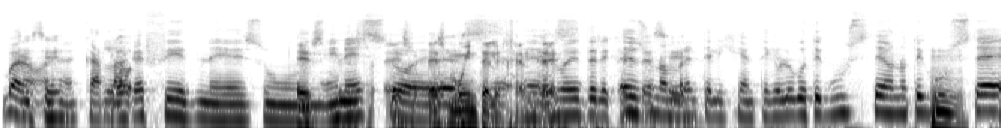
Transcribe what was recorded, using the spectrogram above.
Bueno, Sí, sí. eh, Carla es un Es- en es- eso es- es muy inteligente. Es muy inteligente, es un hombre sí. inteligente que luego te guste o no te Mm. guste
